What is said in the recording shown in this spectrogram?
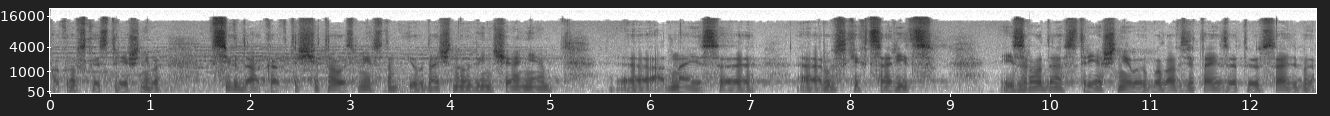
Покровское Стрешнево всегда как-то считалось местом и удачного венчания, одна из русских цариц из рода Стрешневых была взята из этой усадьбы.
